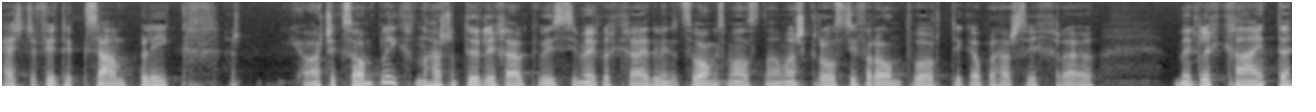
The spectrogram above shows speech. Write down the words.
Hast du für den Gesamtblick ja, hast du einen Gesamtblick, dann hast du natürlich auch gewisse Möglichkeiten mit der Zwangsmaßnahme, hast grosse Verantwortung, aber hast sicher auch Möglichkeiten.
